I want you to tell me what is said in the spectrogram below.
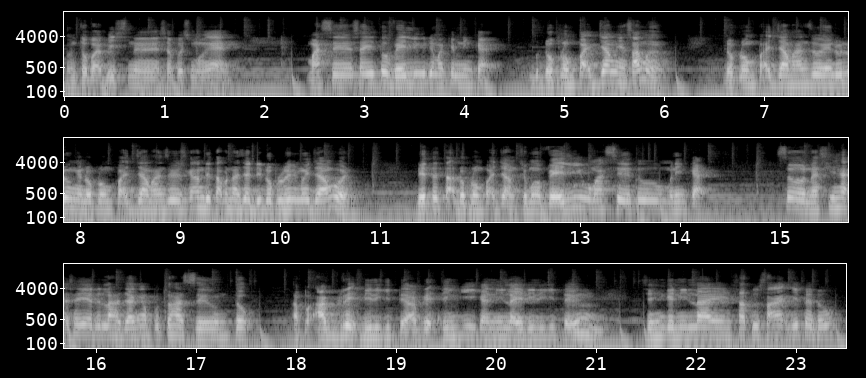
untuk buat bisnes apa semua kan. Masa saya tu value dia makin meningkat. 24 jam yang sama. 24 jam Hanzo yang dulu dengan 24 jam Hanzo yang sekarang dia tak pernah jadi 25 jam pun. Dia tetap 24 jam. Cuma value masa tu meningkat. So nasihat saya adalah jangan putus asa untuk apa upgrade diri kita, upgrade tinggikan nilai diri kita Hmm. sehingga nilai satu saat kita tu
